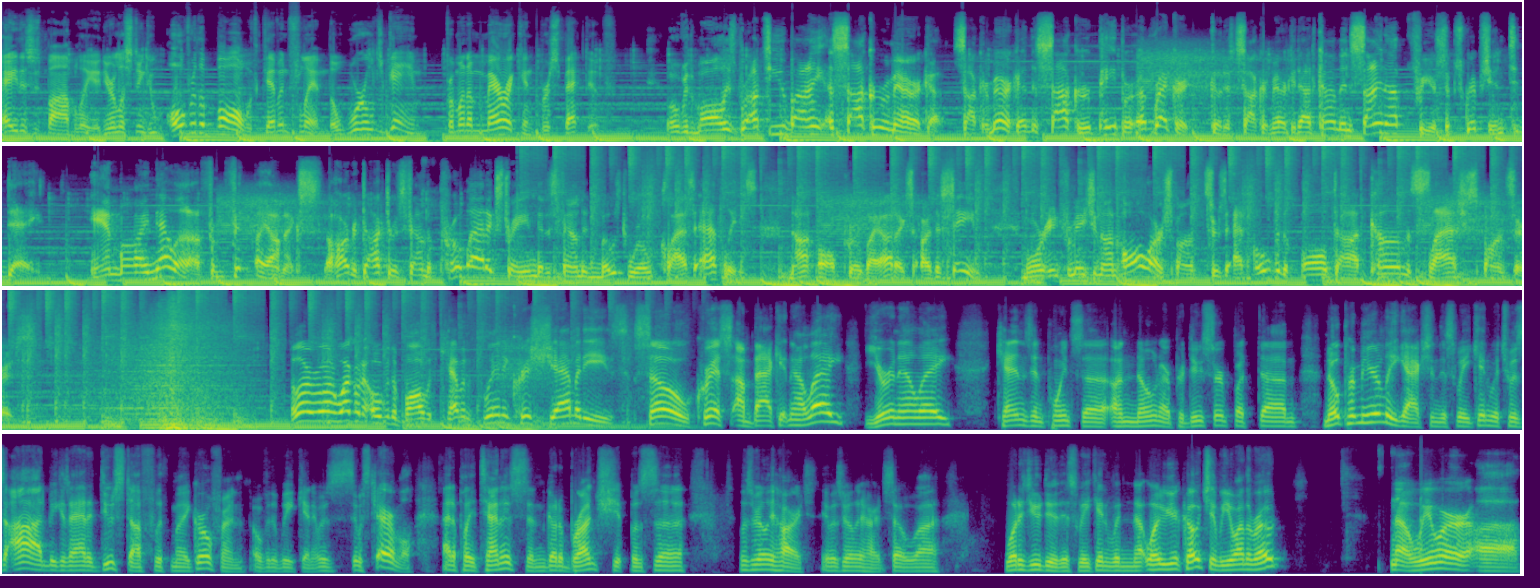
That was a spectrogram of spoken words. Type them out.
Hey, this is Bob Lee, and you're listening to Over the Ball with Kevin Flynn, the world's game from an American perspective. Over the Ball is brought to you by Soccer America. Soccer America, the soccer paper of record. Go to socceramerica.com and sign up for your subscription today and by Nella from FitBiomics. A Harvard doctor has found a probiotic strain that is found in most world class athletes. Not all probiotics are the same. More information on all our sponsors at overtheball.com slash sponsors. Hello, everyone. Welcome to Over the Ball with Kevin Flynn and Chris Shamides. So, Chris, I'm back in LA. You're in LA. Ken's in points uh, unknown, our producer, but um, no Premier League action this weekend, which was odd because I had to do stuff with my girlfriend over the weekend. It was it was terrible. I had to play tennis and go to brunch. It was uh, was really hard. It was really hard. So, uh, what did you do this weekend? When uh, well, you coaching? Were you on the road? No, we were uh,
